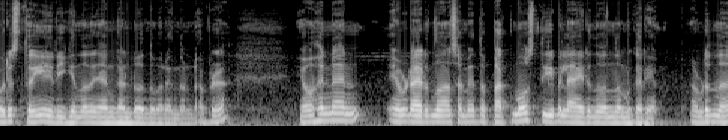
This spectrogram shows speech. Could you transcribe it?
ഒരു സ്ത്രീ ഇരിക്കുന്നത് ഞാൻ കണ്ടു എന്ന് പറയുന്നുണ്ട്. അപ്പോൾ യോഹന്നാൻ എവിടായിരുന്നു? ആ സമയത്ത് പത്മോസ് ദ്വീപിലായിരുന്നു എന്ന് നമുക്കറിയാം. അവിടുന്ന്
